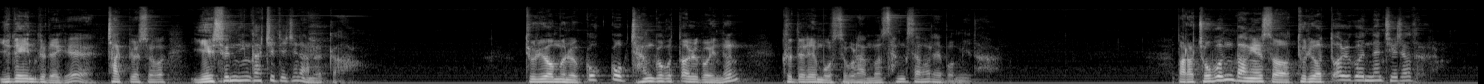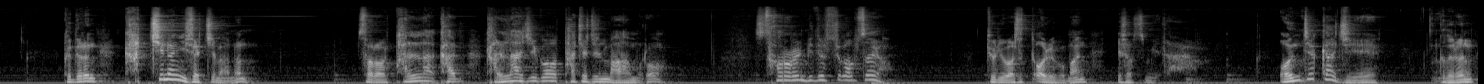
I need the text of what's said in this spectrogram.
유대인들에게 잡혀서 예수님 같이 되진 않을까? 두려워 문을 꼭꼭 잠그고 떨고 있는 그들의 모습을 한번 상상을 해봅니다. 바로 좁은 방에서 두려워 떨고 있는 제자들. 그들은 같이는 있었지만은 서로 달라, 가, 갈라지고 다쳐진 마음으로 서로를 믿을 수가 없어요. 두려워서 떨고만 있었습니다. 언제까지 그들은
